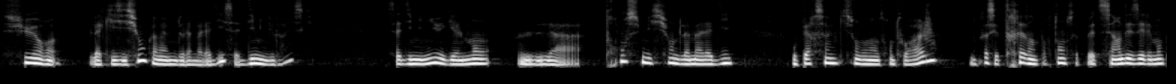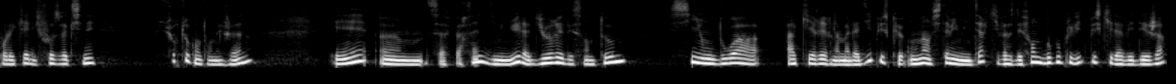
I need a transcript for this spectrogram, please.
sur l'acquisition quand même de la maladie, ça diminue le risque, ça diminue également la transmission de la maladie aux personnes qui sont dans notre entourage. Donc ça c'est très important, ça peut être c'est un des éléments pour lesquels il faut se vacciner, surtout quand on est jeune. Et euh, ça permet de diminuer la durée des symptômes. Si on doit acquérir la maladie, puisqu'on a un système immunitaire qui va se défendre beaucoup plus vite, puisqu'il avait déjà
